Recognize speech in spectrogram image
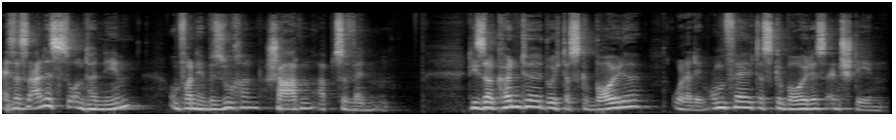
Es ist alles zu unternehmen, um von den Besuchern Schaden abzuwenden. Dieser könnte durch das Gebäude oder dem Umfeld des Gebäudes entstehen.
